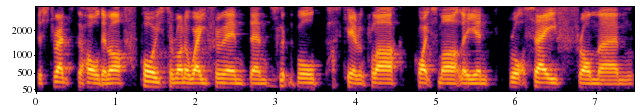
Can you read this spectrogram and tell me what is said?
the strength to hold him off, poised to run away from him, then slip the ball past Ciaran Clark quite smartly, and brought a save from um,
